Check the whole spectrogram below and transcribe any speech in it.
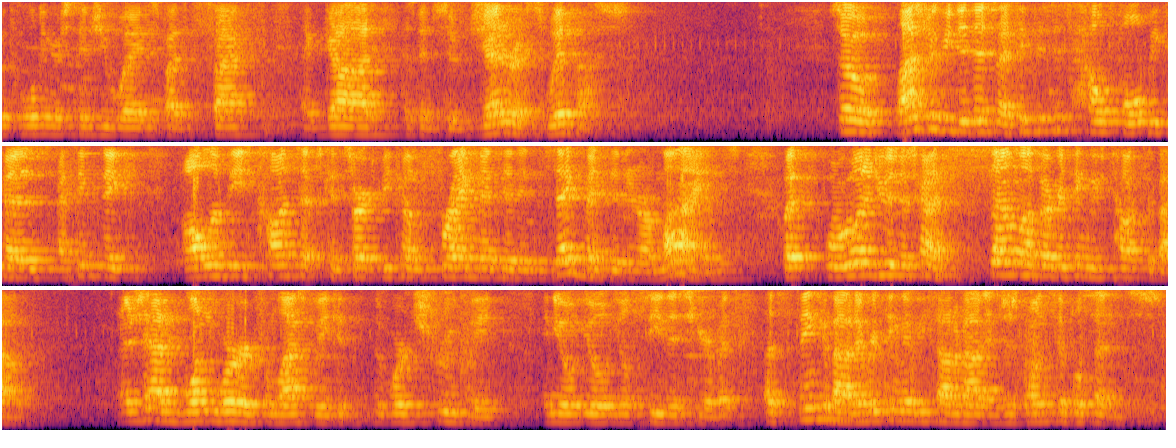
withholding or stingy way despite the fact that God has been so generous with us? So last week we did this, and I think this is helpful because I think they, all of these concepts can start to become fragmented and segmented in our minds. But what we want to do is just kind of sum up everything we've talked about. I just added one word from last week, the word shrewdly, and you'll, you'll, you'll see this here. But let's think about everything that we thought about in just one simple sentence.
